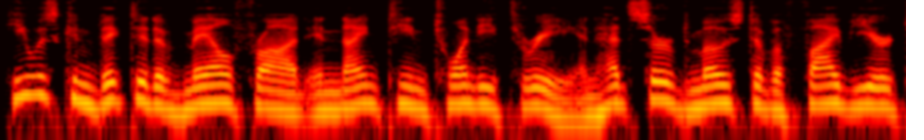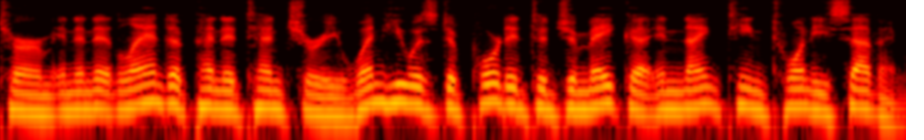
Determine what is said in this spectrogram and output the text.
He was convicted of mail fraud in 1923 and had served most of a five-year term in an Atlanta penitentiary when he was deported to Jamaica in 1927.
